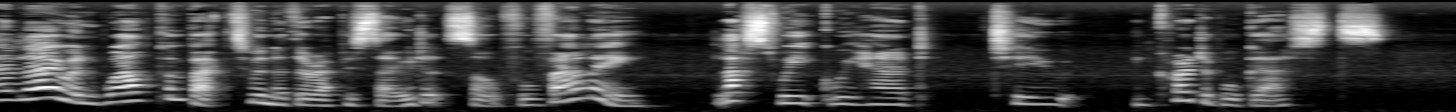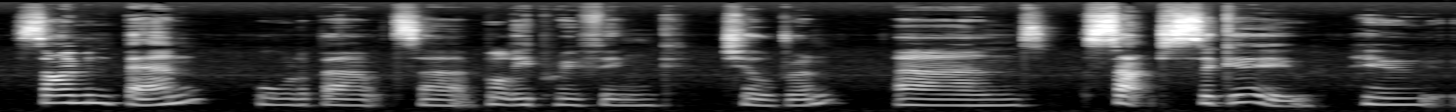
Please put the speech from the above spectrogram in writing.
Hello, and welcome back to another episode at Soulful Valley. Last week we had two incredible guests Simon Ben, all about uh, bully proofing children, and Sat Sagu, who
